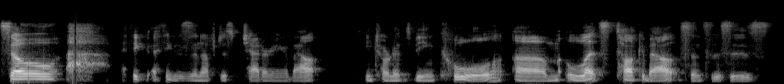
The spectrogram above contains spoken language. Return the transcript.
so I think I think this is enough just chattering about team tournaments being cool. Um, let's talk about since this is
